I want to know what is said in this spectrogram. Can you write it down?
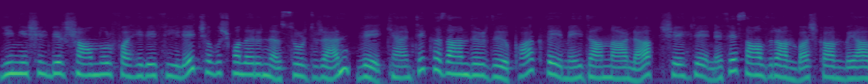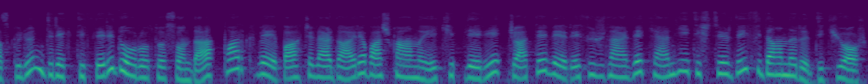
Yemyeşil bir Şanlıurfa hedefiyle çalışmalarını sürdüren ve kente kazandırdığı park ve meydanlarla şehre nefes aldıran Başkan Beyazgül'ün direktifleri doğrultusunda Park ve Bahçeler Daire Başkanlığı ekipleri cadde ve refüjlerde kendi yetiştirdiği fidanları dikiyor.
